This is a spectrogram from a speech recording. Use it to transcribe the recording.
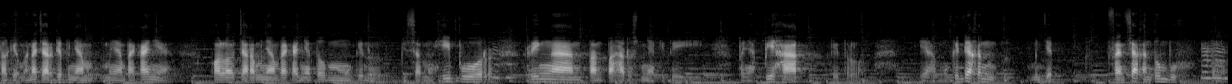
bagaimana cara dia menyam- menyampaikannya. Kalau cara menyampaikannya tuh mungkin bisa menghibur, ringan, tanpa harus menyakiti banyak pihak gitu loh. Ya mungkin dia akan menjadi fansnya akan tumbuh gitu loh.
